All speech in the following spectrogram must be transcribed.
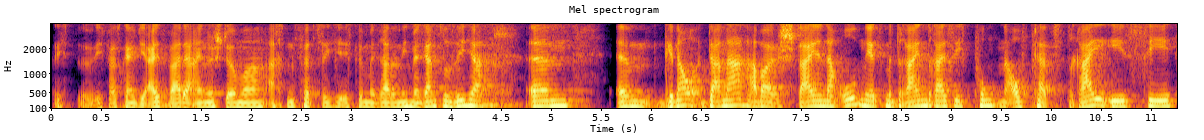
ich, ich weiß gar nicht, wie alt war der eine Stürmer, 48, ich bin mir gerade nicht mehr ganz so sicher. Ähm, ähm, genau danach aber steil nach oben, jetzt mit 33 Punkten auf Platz 3 ESC.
